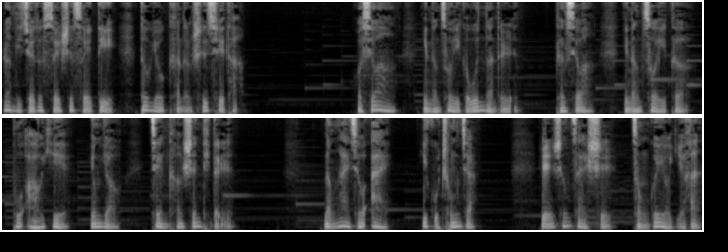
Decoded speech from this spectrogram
让你觉得随时随地都有可能失去他。我希望你能做一个温暖的人，更希望你能做一个不熬夜、拥有。健康身体的人，能爱就爱，一股冲劲儿。人生在世，总归有遗憾，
